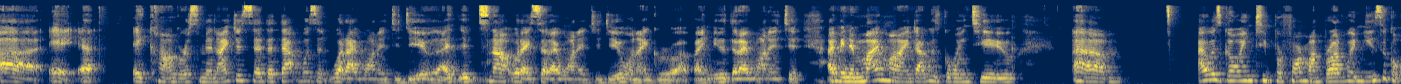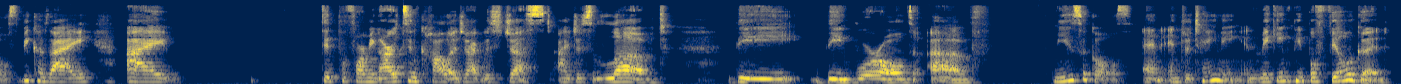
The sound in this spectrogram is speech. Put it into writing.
uh, a, a, a congressman. I just said that that wasn't what I wanted to do. I, it's not what I said I wanted to do when I grew up. I knew that I wanted to. I mean, in my mind, I was going to. Um, I was going to perform on Broadway musicals because I I did performing arts in college. I was just I just loved the the world of musicals and entertaining and making people feel good.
